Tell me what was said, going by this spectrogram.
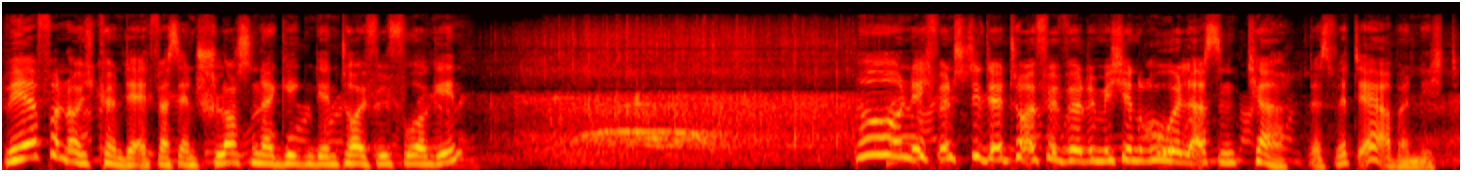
Wer von euch könnte etwas entschlossener gegen den Teufel vorgehen? Nun, ich wünschte, der Teufel würde mich in Ruhe lassen. Tja, das wird er aber nicht.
